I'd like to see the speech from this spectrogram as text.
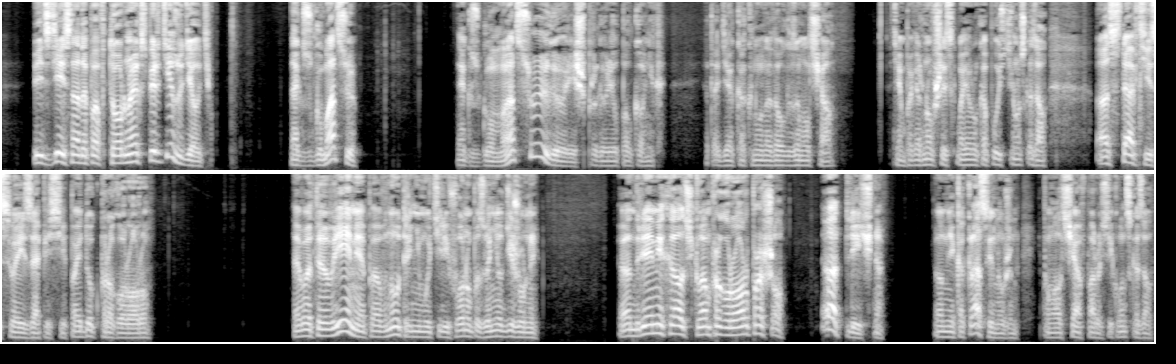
— Ведь здесь надо повторную экспертизу делать. — Эксгумацию? — Эксгумацию, говоришь, — проговорил полковник. Отойдя к окну, надолго замолчал. Затем, повернувшись к майору Капустину, сказал, — Оставьте свои записи, пойду к прокурору. В это время по внутреннему телефону позвонил дежурный. — Андрей Михайлович, к вам прокурор прошел. — Отлично. — он мне как раз и нужен. Помолчав пару секунд, сказал,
